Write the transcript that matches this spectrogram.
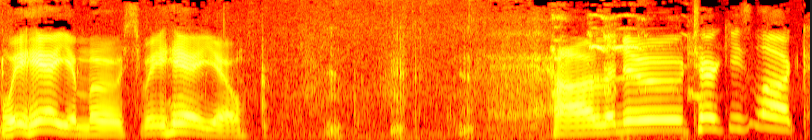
We hear you, Moose. We hear you. How do the new turkeys look?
